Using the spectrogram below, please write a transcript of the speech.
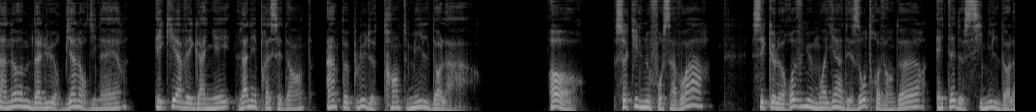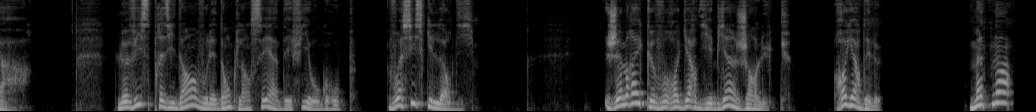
un homme d'allure bien ordinaire et qui avait gagné l'année précédente un peu plus de trente mille dollars. Or, ce qu'il nous faut savoir, c'est que le revenu moyen des autres vendeurs était de six mille dollars. Le vice-président voulait donc lancer un défi au groupe. Voici ce qu'il leur dit. J'aimerais que vous regardiez bien Jean-Luc. Regardez-le. Maintenant,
